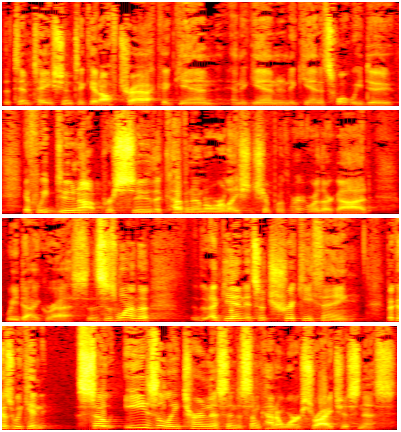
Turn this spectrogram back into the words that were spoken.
the temptation to get off track again and again and again. It's what we do. If we do not pursue the covenantal relationship with, with our God, we digress. This is one of the, again, it's a tricky thing because we can so easily turn this into some kind of works righteousness.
